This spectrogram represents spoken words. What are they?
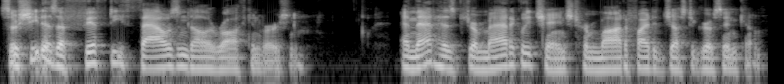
So she does a $50,000 Roth conversion. And that has dramatically changed her modified adjusted gross income.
